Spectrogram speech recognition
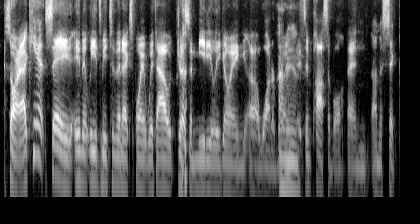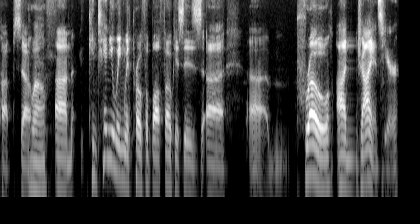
sorry, I can't say, and it leads me to the next point without just immediately going uh, water boy. I mean- it's impossible, and I'm a sick pup. So, well, um, continuing with Pro Football Focus's uh, um pro on Giants here,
